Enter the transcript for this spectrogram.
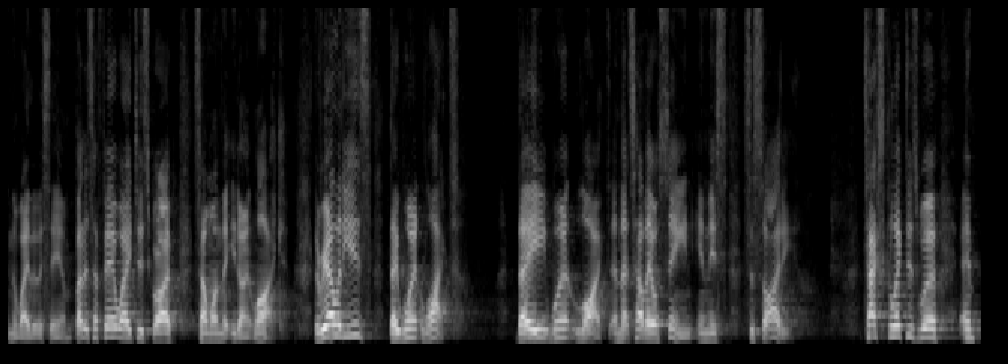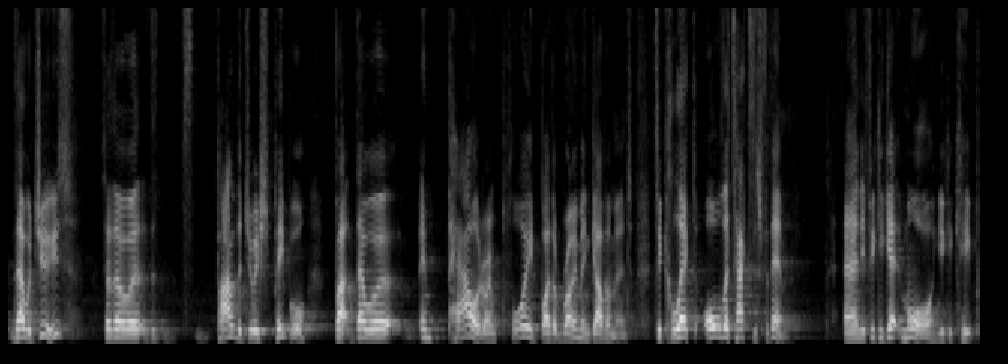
in the way that they see them, but it's a fair way to describe someone that you don't like. The reality is, they weren't liked. They weren't liked, and that's how they were seen in this society. Tax collectors were, and they were Jews, so they were part of the Jewish people, but they were empowered or employed by the Roman government to collect all the taxes for them. And if you could get more, you could keep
